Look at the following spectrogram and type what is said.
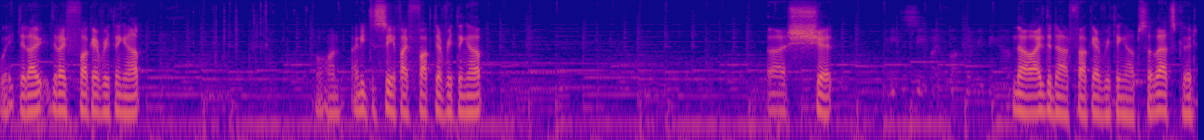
Wait, did I did I fuck everything up? Hold on, I need to see if I fucked everything up. Uh, shit. No, I did not fuck everything up, so that's good.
